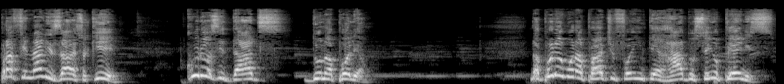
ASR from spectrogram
para finalizar isso aqui, curiosidades do Napoleão. Napoleão Bonaparte foi enterrado sem o pênis.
